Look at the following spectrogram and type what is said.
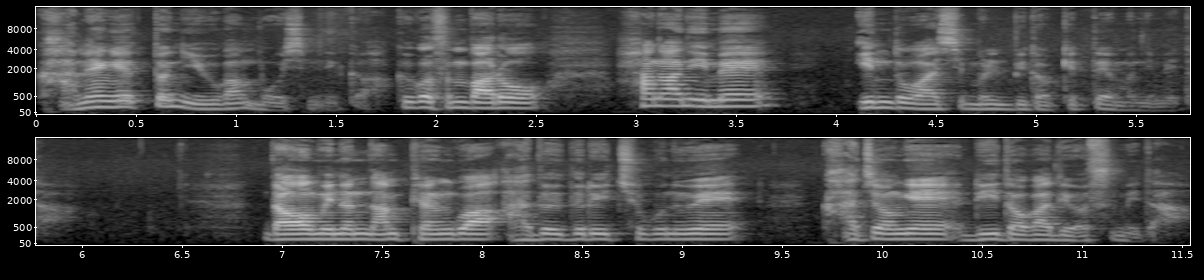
감행했던 이유가 무엇입니까? 그것은 바로 하나님의 인도하심을 믿었기 때문입니다. 나오미는 남편과 아들들이 죽은 후에 가정의 리더가 되었습니다.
